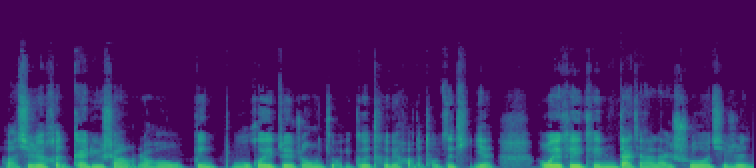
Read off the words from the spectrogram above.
啊，其实很概率上，然后并不会最终有一个特别好的投资体验。我也可以跟大家来说，其实，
